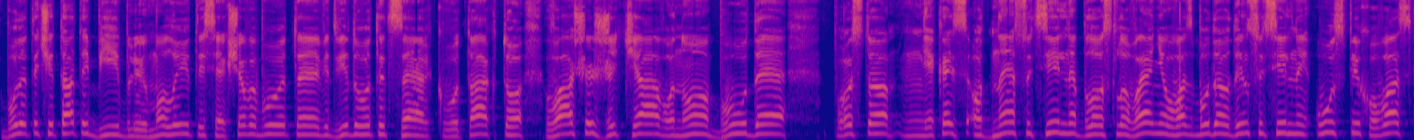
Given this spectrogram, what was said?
будете читати Біблію, молитися, якщо ви будете відвідувати церкву, так, то ваше життя воно буде Просто якесь одне суцільне благословення, у вас буде один суцільний успіх, у вас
